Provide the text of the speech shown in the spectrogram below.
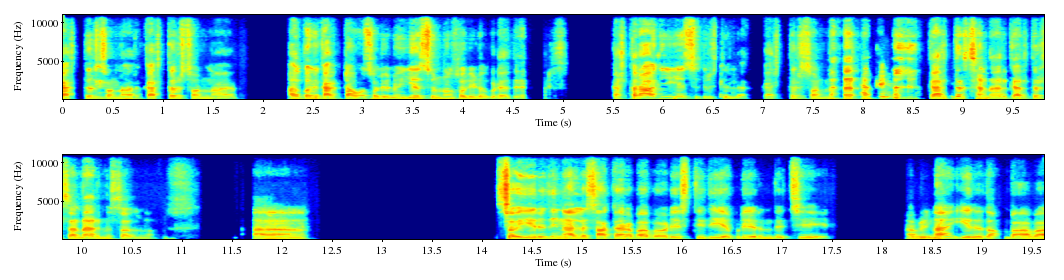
கர்த்தர் சொன்னார். கர்த்தர் சொன்னார். அது கொஞ்சம் கரெக்ட்டாவும் ம். சொல்லணும். இயேசுன்னும் சொல்லிடக்கூடாது. கர்த்தராகிய இயேசு கிறிஸ்து இல்ல. கர்த்தர் சொன்னார். கர்த்தர் சொன்னார், கர்த்தர் சொன்னார்ன்னு சொல்லணும். ஆ. ஸோ இறுதி நாள்ல சாக்கார பாபாவுடைய ஸ்திதி எப்படி இருந்துச்சு? அப்படின்னா, இதுதான். பாபா,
